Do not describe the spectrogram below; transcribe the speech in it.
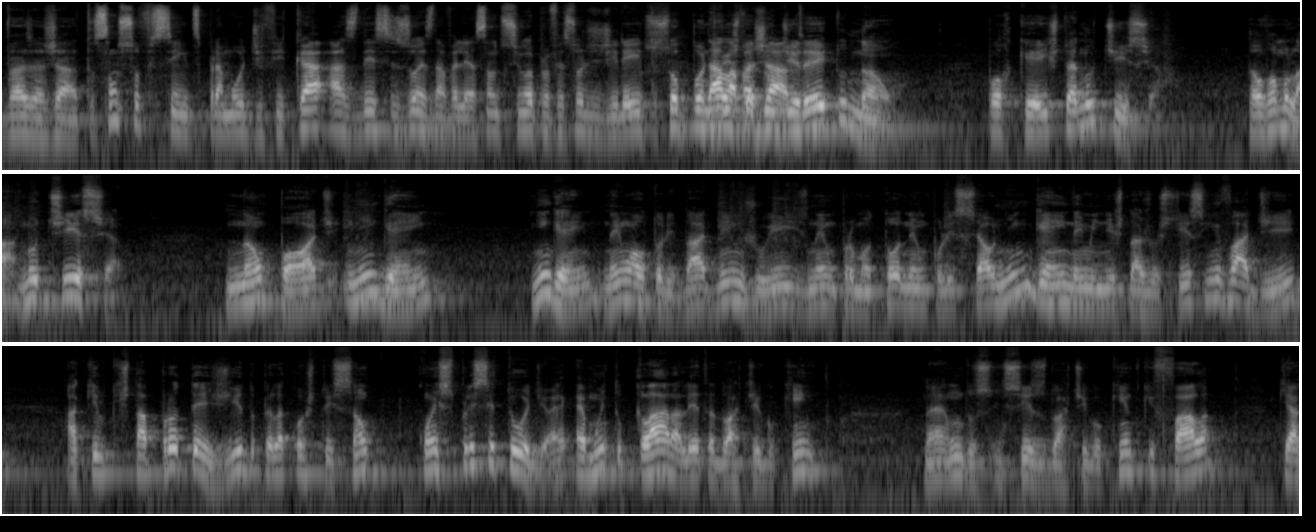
Vaza Jato são suficientes para modificar as decisões na avaliação do senhor professor de Direito Sob ponto da de Lava vista Jato? do direito, não, porque isto é notícia. Então vamos lá, notícia não pode ninguém, ninguém, nenhuma autoridade, nenhum juiz, nenhum promotor, nenhum policial, ninguém, nem ministro da Justiça, invadir aquilo que está protegido pela Constituição com explicitude. É, é muito clara a letra do artigo 5 né, um dos incisos do artigo 5 que fala que a,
